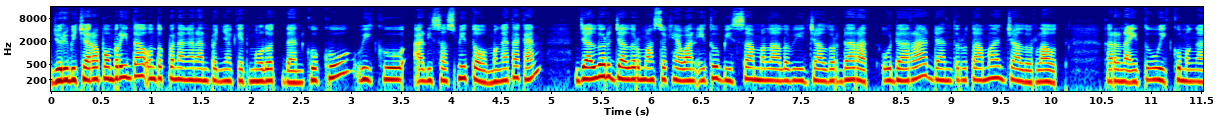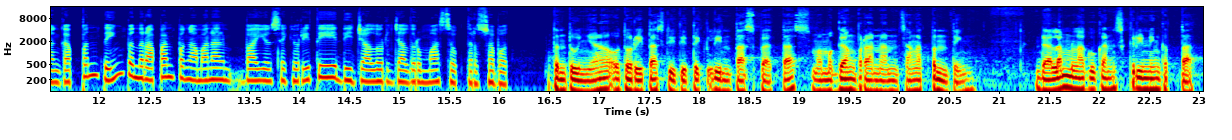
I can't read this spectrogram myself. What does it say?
Juri bicara pemerintah untuk penanganan penyakit mulut dan kuku, Wiku Adisosmito, mengatakan jalur-jalur masuk hewan itu bisa melalui jalur darat, udara, dan terutama jalur laut. Karena itu, Wiku menganggap penting penerapan pengamanan biosecurity di jalur-jalur masuk tersebut. Tentunya otoritas di titik lintas batas memegang peranan sangat penting dalam melakukan screening ketat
